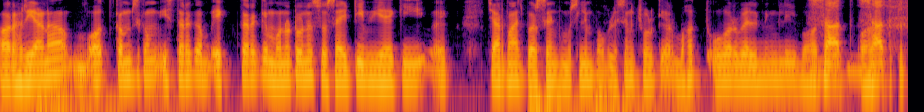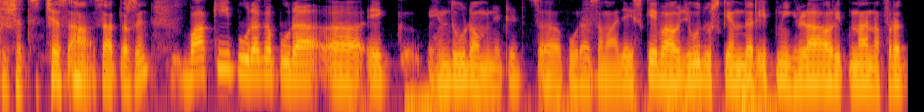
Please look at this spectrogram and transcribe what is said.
और हरियाणा बहुत कम से कम इस तरह का एक तरह के मोनोटोनस सोसाइटी भी है कि एक चार पाँच परसेंट मुस्लिम पॉपुलेशन छोड़ के और बहुत ओवरवेलमिंगली बहुत सात सात प्रतिशत। छः हाँ सात परसेंट। बाकी पूरा का पूरा एक हिंदू डोमिनेटेड पूरा समाज है। इसके बावजूद उसके अंदर इतनी घृणा और इतना नफरत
